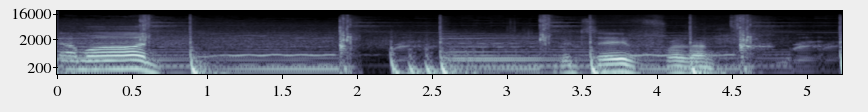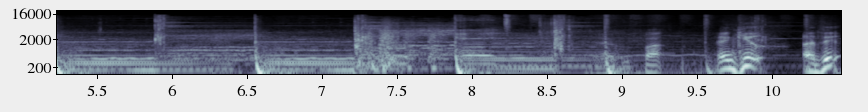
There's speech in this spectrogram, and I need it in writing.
Come on. Good save. Well done. Thank you. I think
